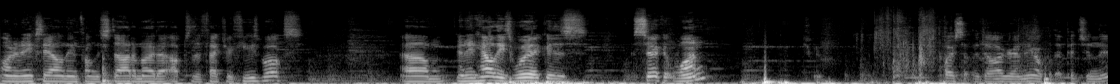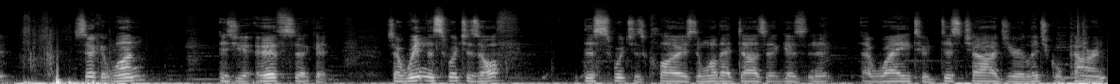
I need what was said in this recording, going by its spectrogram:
on an Excel and then from the starter motor up to the factory fuse box. Um, and then how these work is circuit one, post up the diagram there, I'll put that picture in there. Circuit one is your earth circuit. So when the switch is off, this switch is closed and what that does, it gives a way to discharge your electrical current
